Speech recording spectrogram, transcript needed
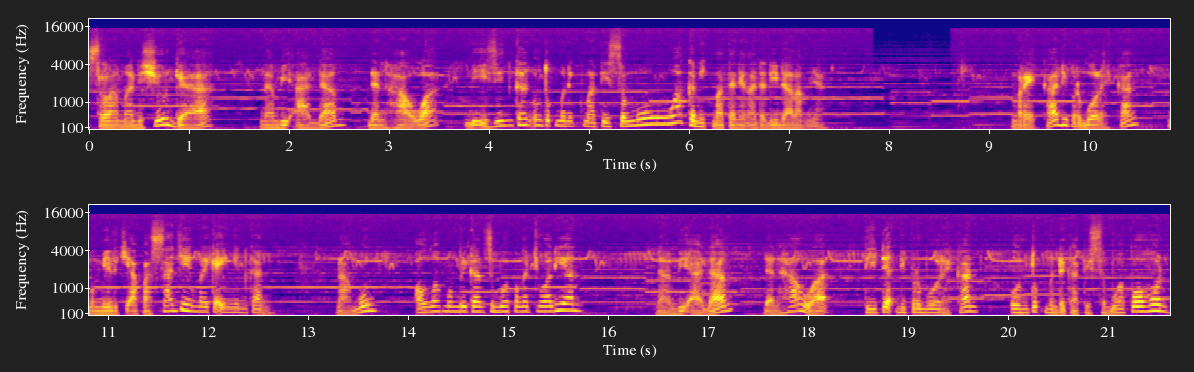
Selama di surga, Nabi Adam dan Hawa diizinkan untuk menikmati semua kenikmatan yang ada di dalamnya. Mereka diperbolehkan memiliki apa saja yang mereka inginkan. Namun, Allah memberikan sebuah pengecualian. Nabi Adam dan Hawa tidak diperbolehkan untuk mendekati sebuah pohon.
